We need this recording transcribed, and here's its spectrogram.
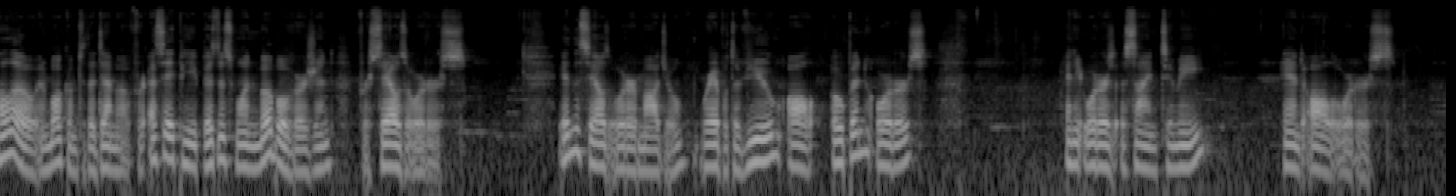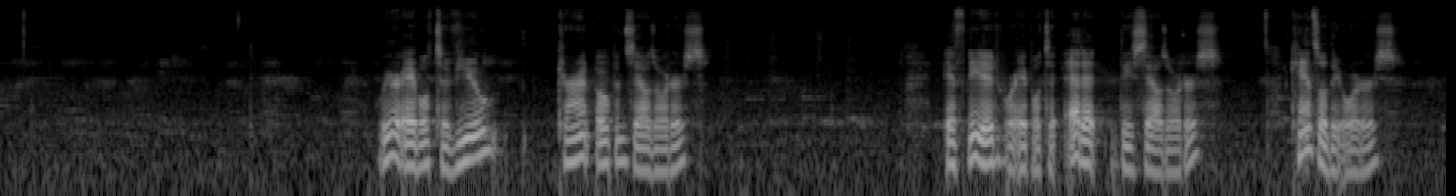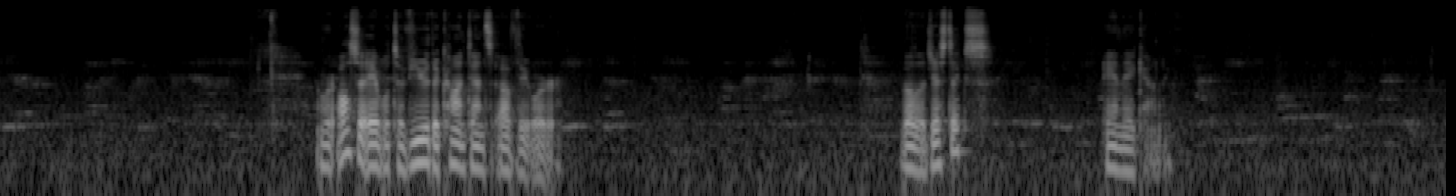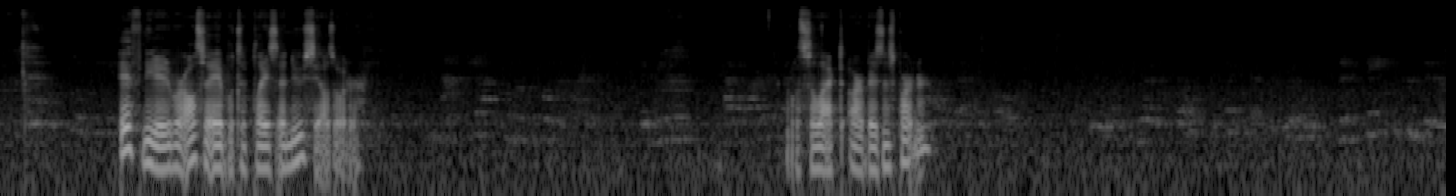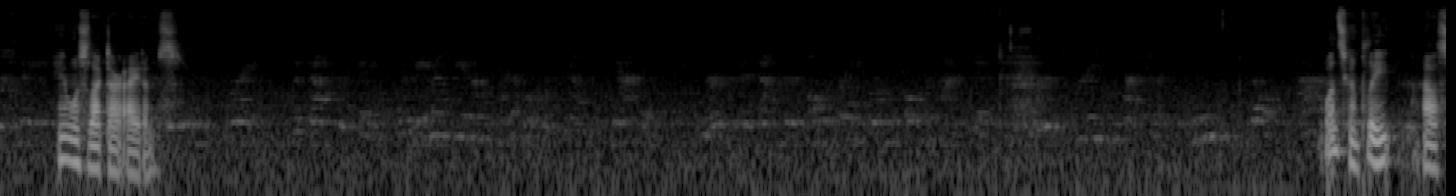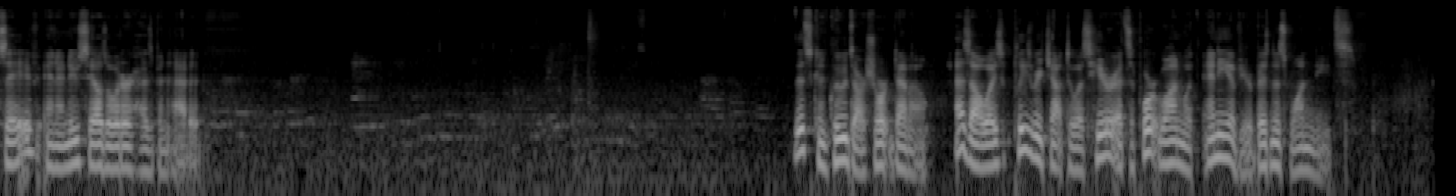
and welcome to the demo for SAP Business One mobile version for sales orders. In the sales order module, we're able to view all open orders, any orders assigned to me, and all orders. We are able to view current open sales orders. If needed, we're able to edit these sales orders, cancel the orders, and we're also able to view the contents of the order. The logistics and the accounting. If needed, we're also able to place a new sales order. We'll select our business partner. And we'll select our items. Once complete, I'll save and a new sales order has been added. This concludes our short demo. As always, please reach out to us here at Support One with any of your Business One needs.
